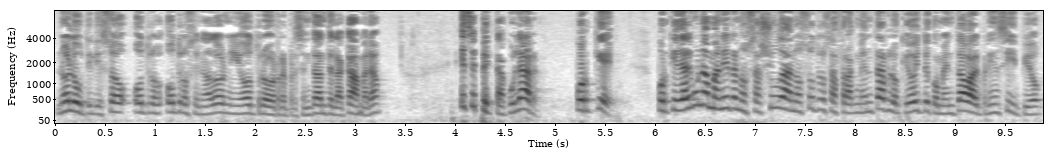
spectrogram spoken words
no lo utilizó otro, otro senador ni otro representante de la Cámara, es espectacular. ¿Por qué? Porque de alguna manera nos ayuda a nosotros a fragmentar lo que hoy te comentaba al principio,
